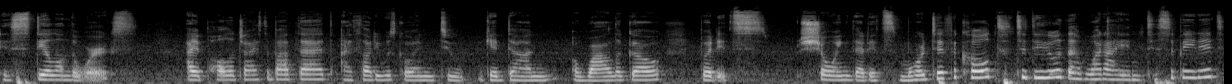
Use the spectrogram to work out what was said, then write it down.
is still on the works. I apologized about that. I thought it was going to get done a while ago, but it's showing that it's more difficult to do than what I anticipated.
